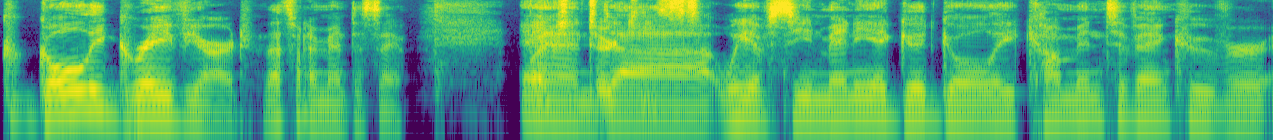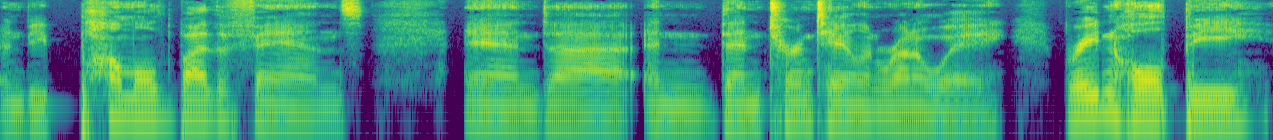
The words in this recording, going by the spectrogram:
goalie graveyard. That's what I meant to say. Bunch and uh, we have seen many a good goalie come into Vancouver and be pummeled by the fans, and uh, and then turn tail and run away. Braden Holtby,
